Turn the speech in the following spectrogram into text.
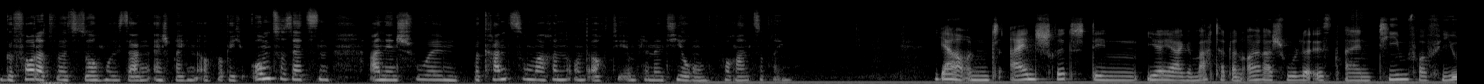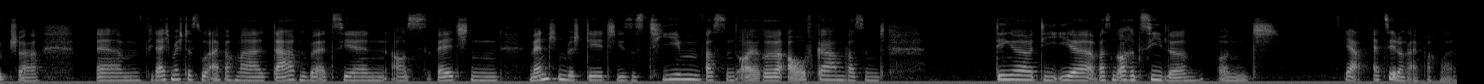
gefordert wird, so muss ich sagen, entsprechend auch wirklich umzusetzen, an den Schulen bekannt zu machen und auch die Implementierung voranzubringen. Ja, und ein Schritt, den ihr ja gemacht habt an eurer Schule, ist ein Team for Future. Ähm, vielleicht möchtest du einfach mal darüber erzählen, aus welchen Menschen besteht dieses Team, was sind eure Aufgaben, was sind Dinge, die ihr, was sind eure Ziele? Und ja, erzähl doch einfach mal.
